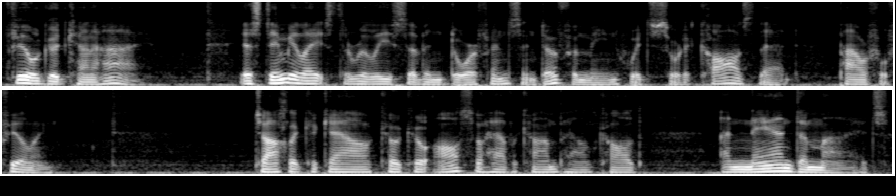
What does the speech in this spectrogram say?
feel good kind of high. It stimulates the release of endorphins and dopamine, which sort of cause that powerful feeling. Chocolate, cacao, cocoa also have a compound called anandamides.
